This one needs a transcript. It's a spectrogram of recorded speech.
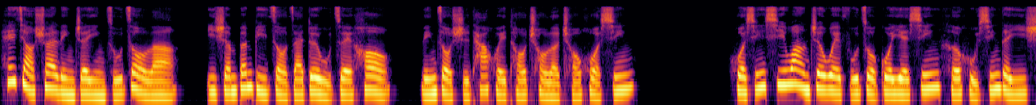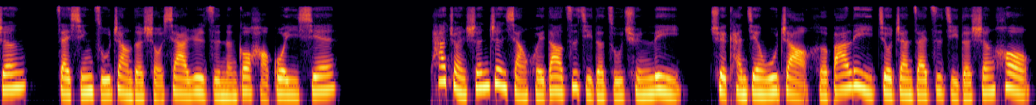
黑角率领着影族走了，医生奔比走在队伍最后。临走时，他回头瞅了瞅火星。火星希望这位辅佐过夜星和虎星的医生，在新族长的手下日子能够好过一些。他转身正想回到自己的族群里。却看见乌爪和巴利就站在自己的身后。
